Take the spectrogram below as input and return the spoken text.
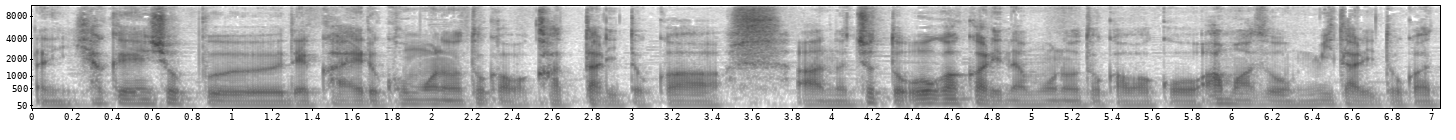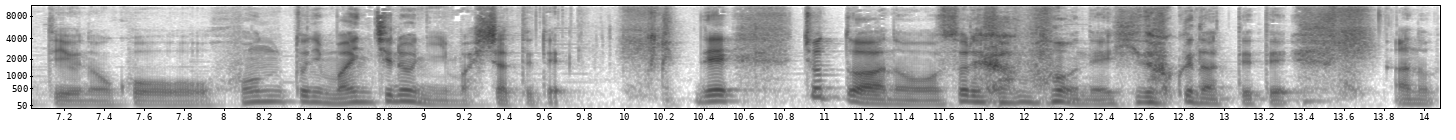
何100円ショップで買える小物とかは買ったりとかあのちょっと大掛かりなものとかはこうアマゾン見たりとかっていうのをこう本当に毎日のように今しちゃっててでちょっとあのそれがもうね ひどくなっててあの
